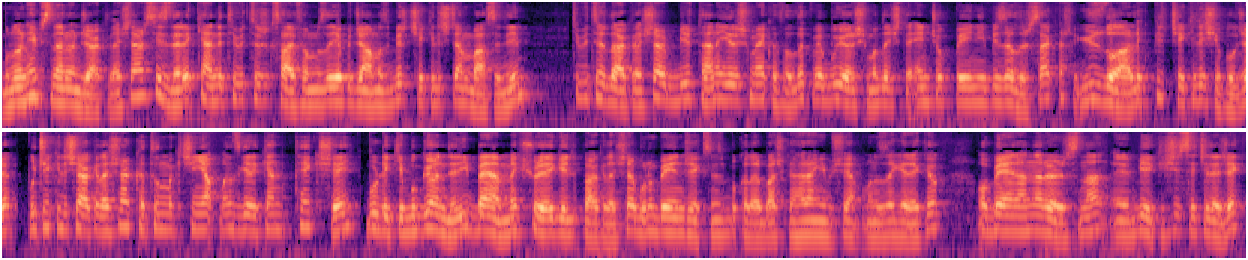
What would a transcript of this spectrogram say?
Bunların hepsinden önce arkadaşlar sizlere kendi Twitter sayfamızda yapacağımız bir çekilişten bahsedeyim. Twitter'da arkadaşlar bir tane yarışmaya katıldık ve bu yarışmada işte en çok beğeniyi biz alırsak 100 dolarlık bir çekiliş yapılacak. Bu çekilişe arkadaşlar katılmak için yapmanız gereken tek şey buradaki bu gönderiyi beğenmek. Şuraya gelip arkadaşlar bunu beğeneceksiniz. Bu kadar başka herhangi bir şey yapmanıza gerek yok. O beğenenler arasından e, bir kişi seçilecek.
